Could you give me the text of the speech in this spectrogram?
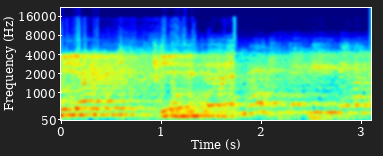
भैया ये Most taking table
